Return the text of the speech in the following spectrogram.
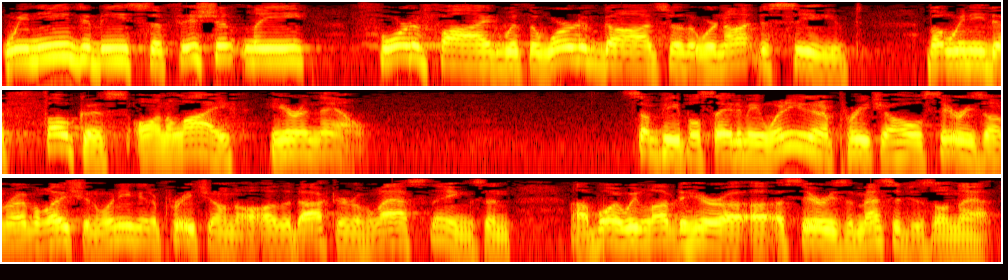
We need to be sufficiently fortified with the Word of God so that we're not deceived, but we need to focus on life here and now. some people say to me, when are you going to preach a whole series on Revelation? When are you going to preach on the, on the doctrine of last things? And uh, boy, we'd love to hear a, a series of messages on that.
